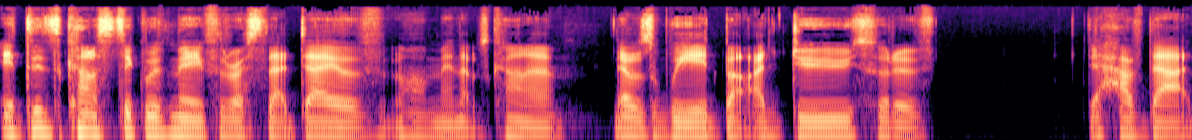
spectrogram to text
It did kind of stick with me for the rest of that day. Of oh man, that was kind of that was weird. But I do sort of have that.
